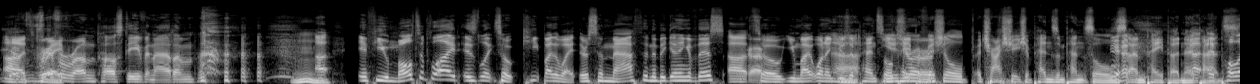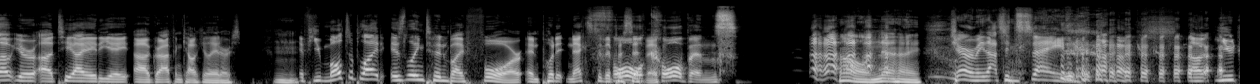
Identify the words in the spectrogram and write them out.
Yeah, Uh, it's river great. run past even Adam. Hmm. Uh, if you multiplied is like so. Keep by the way, there's some math in the beginning of this, uh, Okay. so you might want to use Uh, a pencil, Use paper, your official uh, trash future pens and pencils Yeah. and paper, uh, notepads. and pull out your uh, TI-88 uh, graphing calculators. Hmm. If you multiplied Islington by four and put it next to the Four Pacific, Corbins. Oh no, Jeremy, that's insane. uh, you'd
